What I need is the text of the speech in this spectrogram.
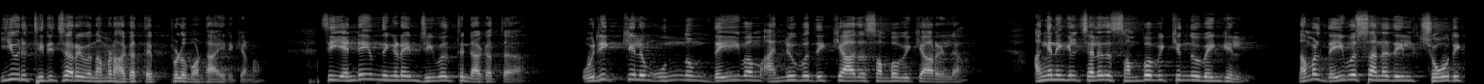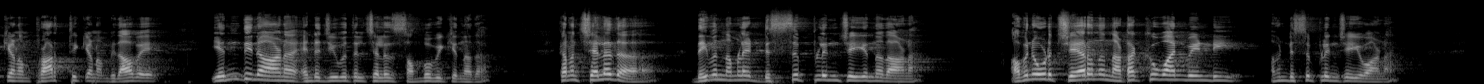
ഈ ഒരു തിരിച്ചറിവ് നമ്മുടെ അകത്ത് എപ്പോഴും ഉണ്ടായിരിക്കണം. സി എന്റെയും നിങ്ങളുടെയും ജീവിതത്തിന്റെ അകത്ത് ഒരിക്കലും ഒന്നും ദൈവം അനുവദിക്കാതെ സംഭവിക്കാറില്ല. അങ്ങനെങ്കിൽ ചിലത് സംഭവിക്കുന്നുവെങ്കിൽ നമ്മൾ ദൈവസന്നതിയിൽ ചോദിക്കണം പ്രാർത്ഥിക്കണം പിതാവേ എന്തിനാണ് എന്റെ ജീവിതത്തിൽ ചിലത് സംഭവിക്കുന്നത്? കാരണം ചിലത് ദൈവം നമ്മളെ ഡിസിപ്ലിൻ ചെയ്യുന്നതാണ്. അവനോട് ചേർന്ന് നടക്കുവാൻ വേണ്ടി അവൻ ഡിസിപ്ലിൻ ചെയ്യുവാണ്.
